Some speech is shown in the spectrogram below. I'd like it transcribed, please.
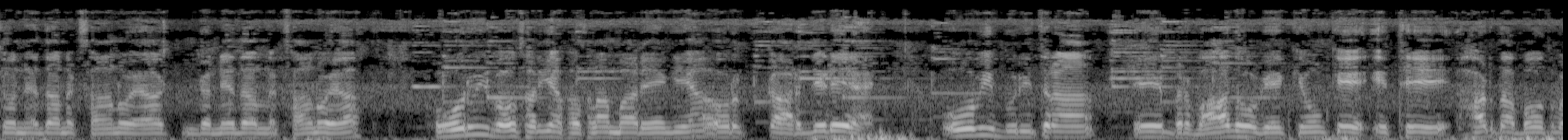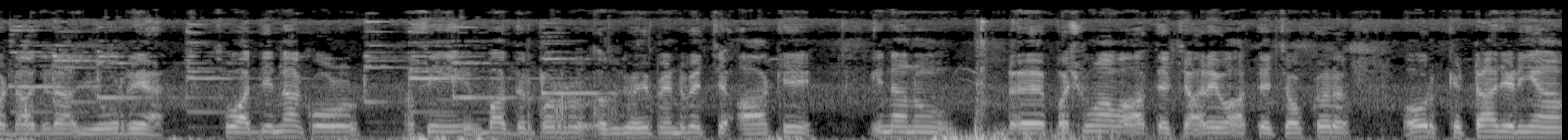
ਝੋਨੇ ਦਾ ਨੁਕਸਾਨ ਹੋਇਆ, ਗੰਨੇ ਦਾ ਨੁਕਸਾਨ ਹੋਇਆ। ਹੋਰ ਵੀ ਬਹੁਤ ਸਾਰੀਆਂ ਫਸਲਾਂ ਮਾਰੀਆਂ ਗਈਆਂ ਔਰ ਘਰ ਜਿਹੜੇ ਹੈ, ਉਹ ਵੀ ਬੁਰੀ ਤਰ੍ਹਾਂ ਇਹ ਬਰਬਾਦ ਹੋ ਗਏ ਕਿਉਂਕਿ ਇੱਥੇ ਹੜ੍ਹ ਦਾ ਬਹੁਤ ਵੱਡਾ ਜਿਹੜਾ ਜ਼ੋਰ ਰਿਹਾ। ਸੋ ਅੱਜ ਇਹਨਾਂ ਕੋਲ ਅਸੀਂ ਬਹਾਦਰਪੁਰ ਰਜੋਏ ਪਿੰਡ ਵਿੱਚ ਆ ਕੇ ਇਹਨਾਂ ਨੂੰ ਪਸ਼ੂਆਂ ਵਾਸਤੇ, ਚਾਰੇ ਵਾਸਤੇ ਚੌਕਰ ਔਰ ਕਿੱਟਾਂ ਜਿਹੜੀਆਂ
